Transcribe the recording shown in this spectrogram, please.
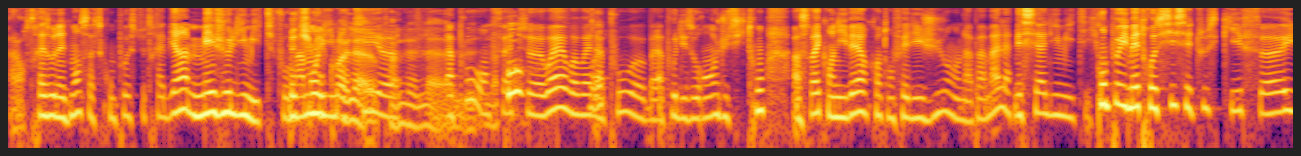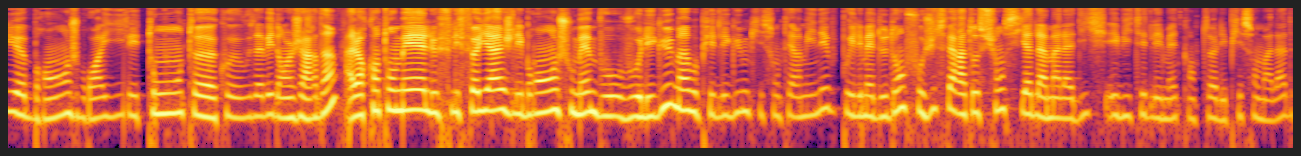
Alors très honnêtement ça se composte très bien, mais je limite. Faut Mais tu vraiment mets limiter. quoi la, euh, enfin, la, la peau en fait, peau Euh, ouais, ouais, ouais, Ouais. la peau, euh, bah, la peau des oranges, du citron. Alors c'est vrai qu'en hiver, quand on fait des jus, on en a pas mal, mais c'est à limiter. Qu'on peut y mettre aussi, c'est tout ce qui est feuilles, euh, branches, broyis, les tontes que vous avez dans le jardin. Alors quand on met le, les feuillages, les branches ou même vos, vos légumes, hein, vos pieds de légumes qui sont terminés, vous pouvez les mettre dedans. Faut juste faire attention s'il y a de la maladie, éviter de les mettre quand euh, les pieds sont malades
